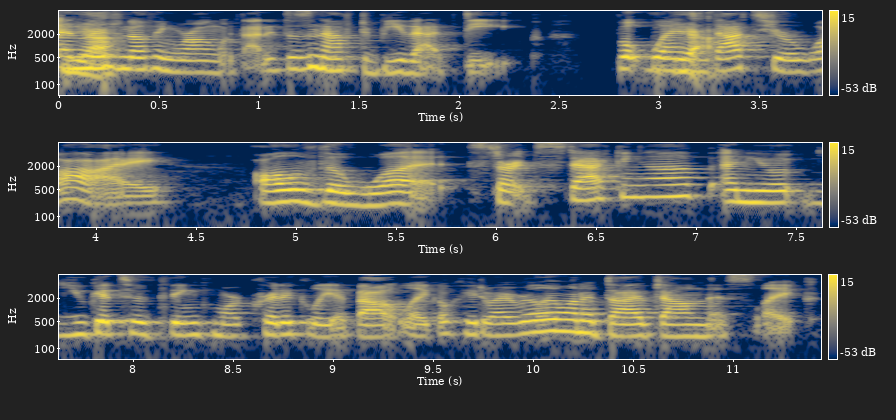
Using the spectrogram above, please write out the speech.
And yeah. there's nothing wrong with that. It doesn't have to be that deep. But when yeah. that's your why, all of the what starts stacking up and you you get to think more critically about like okay do i really want to dive down this like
